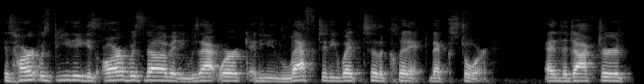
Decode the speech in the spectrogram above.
his heart was beating, his arm was numb, and he was at work, and he left and he went to the clinic next door. And the doctor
